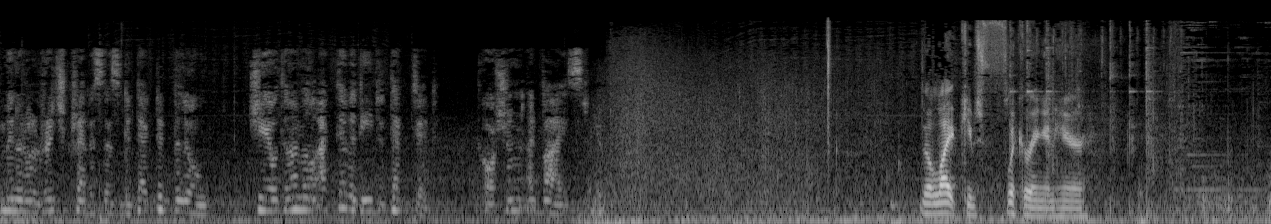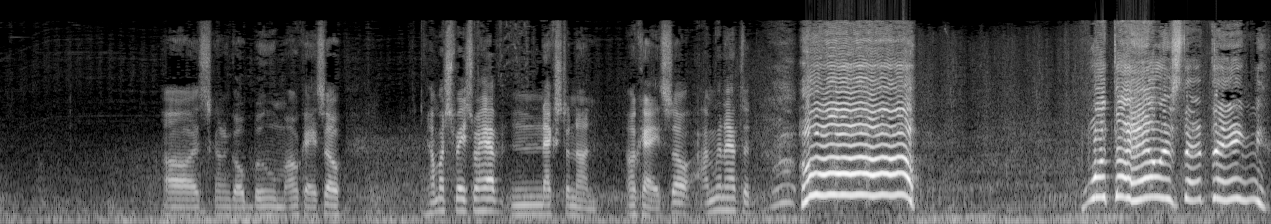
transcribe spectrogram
Mineral-rich crevices detected below. Geothermal activity detected. Caution advised. the light keeps flickering in here. Oh, it's gonna go boom. Okay, so how much space do I have? Next to none. Okay, so I'm gonna have to. Ah! What the hell is that thing?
